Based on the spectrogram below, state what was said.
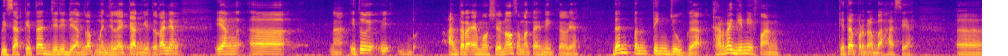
bisa kita jadi dianggap menjelekan gitu kan. Yang yang eh, nah itu antara emosional sama teknikal ya. Dan penting juga karena gini Van kita pernah bahas ya eh,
